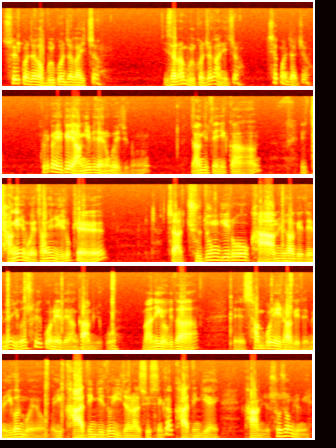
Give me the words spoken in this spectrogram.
소유권자가 물권자가 있죠? 이 사람은 물권자가 아니죠? 채권자죠? 그러니까 이게 양립이 되는 거예요, 지금. 양립되니까. 당연히 뭐예요? 당연히 이렇게. 자, 주등기로 가압류하게 되면 이건 소유권에 대한 가압류고. 만약에 여기다 3분의 예, 1 하게 되면 이건 뭐예요? 이 가등기도 이전할 수 있으니까 가등기의 가압류. 소송 중에.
